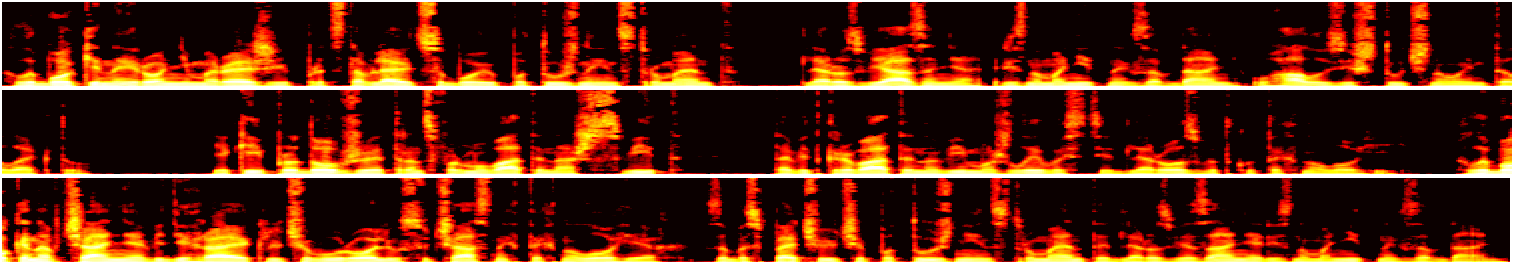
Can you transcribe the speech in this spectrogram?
глибокі нейронні мережі представляють собою потужний інструмент для розв'язання різноманітних завдань у галузі штучного інтелекту, який продовжує трансформувати наш світ та відкривати нові можливості для розвитку технологій. Глибоке навчання відіграє ключову роль у сучасних технологіях, забезпечуючи потужні інструменти для розв'язання різноманітних завдань.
